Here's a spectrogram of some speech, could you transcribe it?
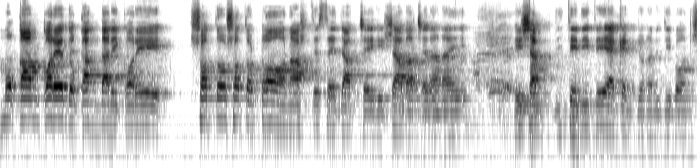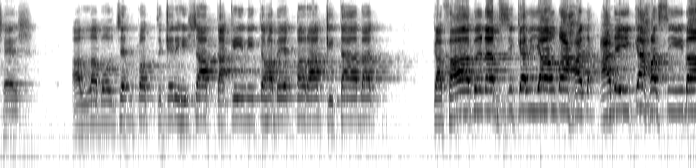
মোকাম করে, দোকানদারি করে শত শত টন আসতেছে, যাচ্ছে, হিসাব আছে না নাই? হিসাব দিতে দিতে এক একজনের জীবন শেষ। আল্লাহ বলছেন, প্রত্যেকের হিসাব তাকেই নিতে হবে। করা কিতাবাক, কাফা ইয়াউমা আলাইকা হাসিবা।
